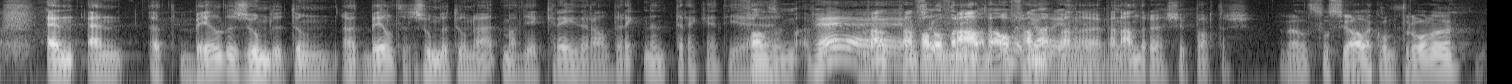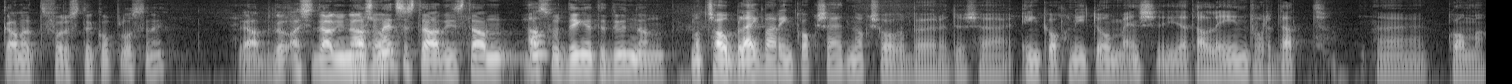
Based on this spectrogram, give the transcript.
En, en het, beelden zoomde toen, het beeld zoomde toen uit, maar die kreeg er al direct een trek. Hè, die, Van zijn, ja, ja, ja, van, van van maten of van, Ja, nee, van, van eh, van andere supporters. Wel, sociale controle kan het voor een stuk oplossen. Hè? Ja, bedoel, als je daar nu naast zo- mensen staat die staan dat Oh. soort dingen te doen, dan... Maar het zou blijkbaar in Kokzijde nog zo gebeuren. Dus eh, incognito, mensen die dat alleen voor dat eh, komen.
